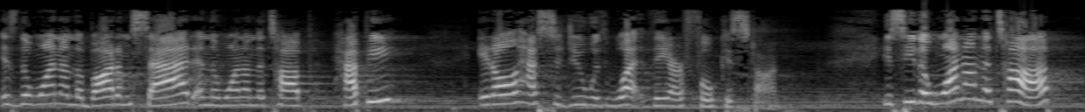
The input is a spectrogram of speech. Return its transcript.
is the one on the bottom sad and the one on the top happy? It all has to do with what they are focused on. You see, the one on the top,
